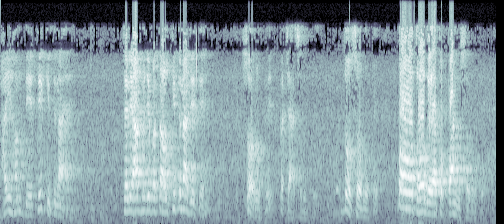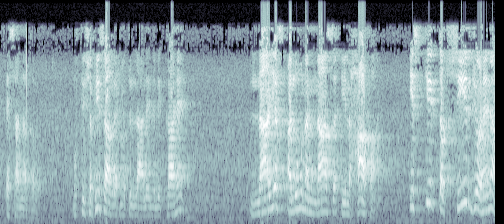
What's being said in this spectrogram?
بھائی ہم دیتے کتنا ہے چلیے، آپ مجھے بتاؤ، کتنا دیتے ہیں؟ سو روپے، پچاس روپے، دو سو روپے، بہت ہو گیا تو پانچ سو روپے۔ ایسا نہ کرو۔ مفتی شفیع صاحب رحمۃ اللہ علیہ نے لکھا ہے لایس الون الناس الحافا اس کی تفسیر جو ہے نا،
